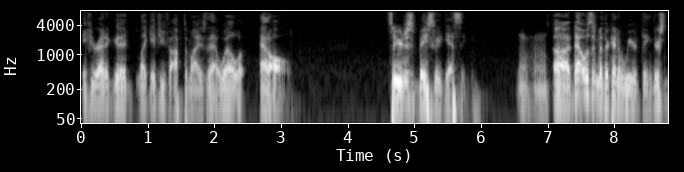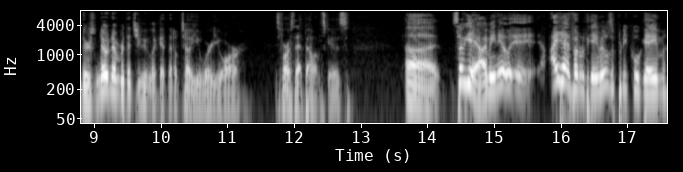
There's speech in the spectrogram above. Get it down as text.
if you're at a good, like, if you've optimized that well at all. So you're just basically guessing. hmm Uh, that was another kind of weird thing. There's, there's no number that you can look at that'll tell you where you are as far as that balance goes. Uh, so yeah, I mean, it, it, I had fun with the game. It was a pretty cool game.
